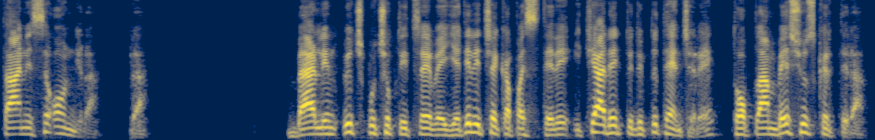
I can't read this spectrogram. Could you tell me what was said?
tanesi 10 lira. lira. Berlin 3,5 litre ve 7 litre kapasiteli 2 adet düdüklü tencere, toplam 540 lira.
